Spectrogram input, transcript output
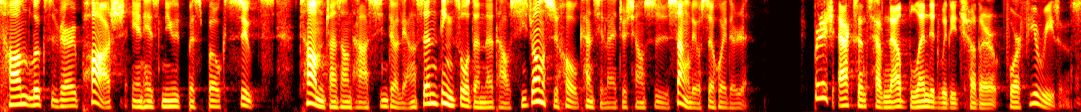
Tom looks very posh in his new bespoke suits。Tom 穿上他新的量身定做的那套西装的时候，看起来就像是上流社会的人。 British accents have now blended with each other for a few reasons.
